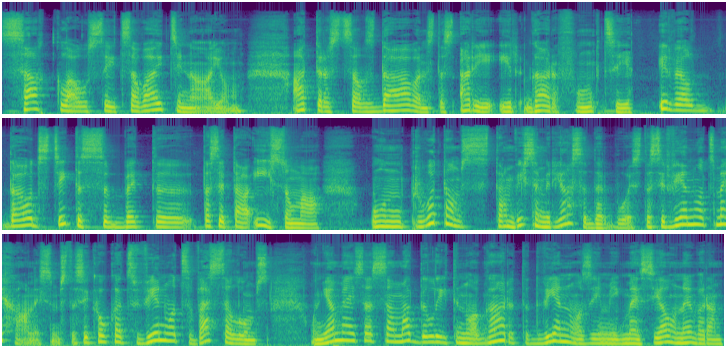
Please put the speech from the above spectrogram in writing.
saklausīt savu aicinājumu, atrast savas dāvanas, tas arī ir gara funkcija. Ir vēl daudz citas, bet uh, tas ir tā īsumā. Un, protams, tam visam ir jāsadarbojas. Tas ir vienots mehānisms, tas ir kaut kāds vienots veselums. Un, ja mēs esam atdalīti no gara, tad viennozīmīgi mēs jau nevaram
